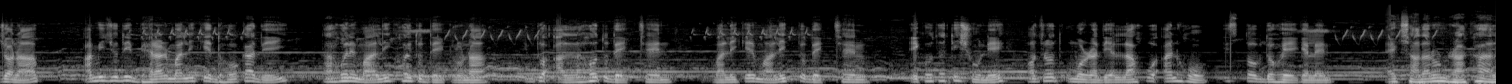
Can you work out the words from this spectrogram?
জনাব, আমি যদি ভেড়ার মালিককে ধোকা দেই, তাহলে মালিক হয়তো দেখল না, কিন্তু আল্লাহ তো দেখছেন, মালিকের মালিক তো দেখছেন। এ কথাটি শুনে হজরত উমর রাদিয়াল্লাহু আনহু স্তব্ধ হয়ে গেলেন। এক সাধারণ রাখাল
